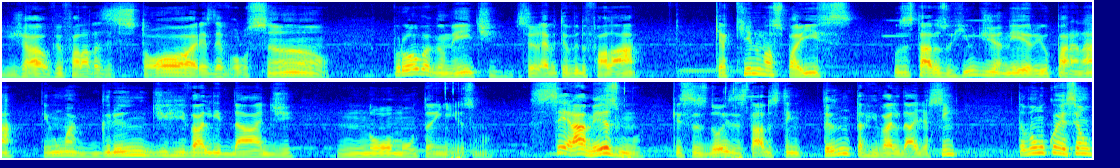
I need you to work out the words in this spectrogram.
e já ouviu falar das histórias da evolução, provavelmente você deve ter ouvido falar que aqui no nosso país, os estados do Rio de Janeiro e o Paraná têm uma grande rivalidade no montanhismo. Será mesmo que esses dois estados têm tanta rivalidade assim? Então vamos conhecer um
